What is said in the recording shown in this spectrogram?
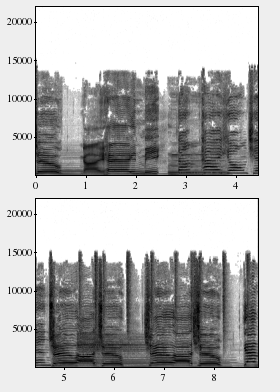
啊笑，爱黑面。站在向前，笑啊笑，笑啊笑，感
